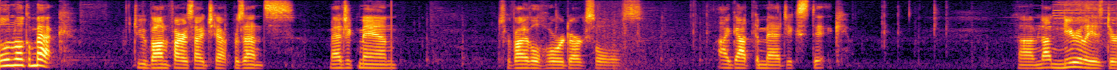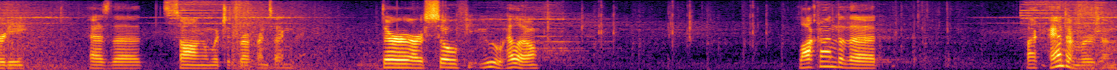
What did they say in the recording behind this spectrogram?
Hello and welcome back to Bonfireside Chat Presents Magic Man Survival Horror Dark Souls. I got the magic stick. Um, not nearly as dirty as the song in which it's referencing. There are so few. Ooh, hello. Lock on to the Black Phantom version.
